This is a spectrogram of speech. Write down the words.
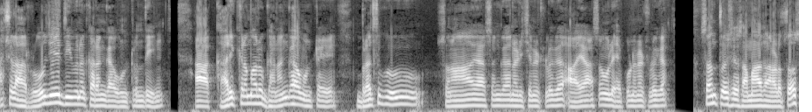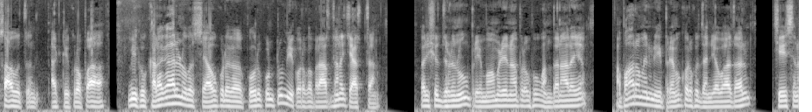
అసలు ఆ రోజే దీవెనకరంగా ఉంటుంది. ఆ కార్యక్రమాలు ఘనంగా ఉంటే బ్రతుకు సునాయాసంగా నడిచినట్లుగా ఆయాసం లేకుండానట్లుగా సంతోష సమాధానాలతో సాగుతుంది. అట్టి కృప మీకు కలగాలని ఒక సేవకుడుగా కోరుకుంటూ మీ కొరకు ప్రార్థన చేస్తాను. పరిశుద్ధుడును ప్రేమామడిన ప్రభు వందనాలయ. అపారమైన నీ ప్రేమ కొరకు ధన్యవాదాలు. చేసిన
